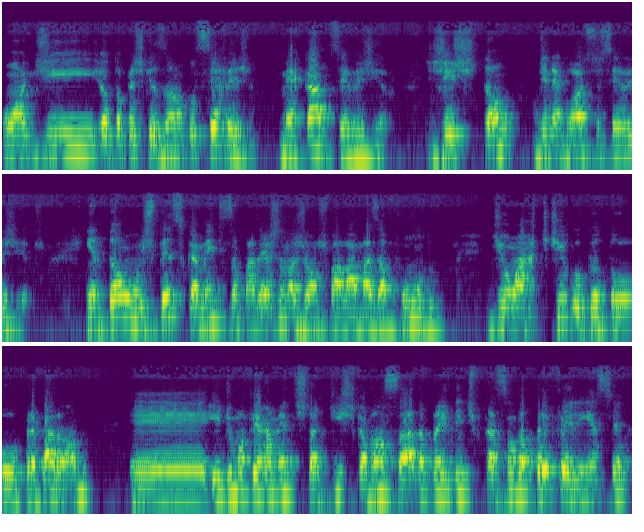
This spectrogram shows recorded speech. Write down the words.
onde eu estou pesquisando cerveja, mercado cervejeiro, gestão de negócios cervejeiros. Então, especificamente, essa palestra nós vamos falar mais a fundo de um artigo que eu estou preparando é, e de uma ferramenta estatística avançada para a identificação da preferência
